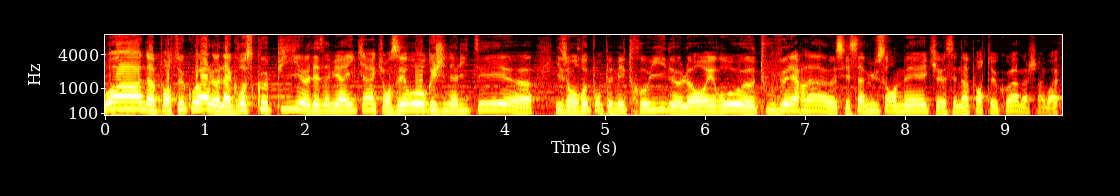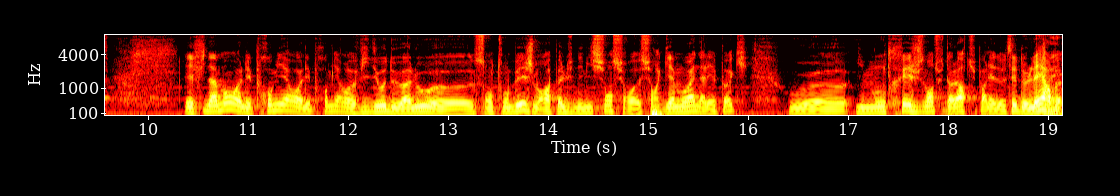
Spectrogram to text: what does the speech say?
Waouh, n'importe quoi, le- la grosse copie des Américains qui ont zéro originalité, ils ont repompé Metroid, leur héros tout vert là, c'est Samus en mec, c'est n'importe quoi, machin, bref. Et finalement, les premières, les premières vidéos de Halo euh, sont tombées. Je me rappelle d'une émission sur, sur Game One à l'époque où euh, ils montraient justement tout à l'heure, tu parlais de, de l'herbe. Ouais.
